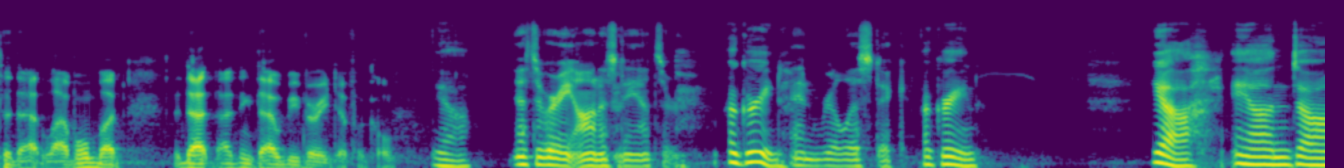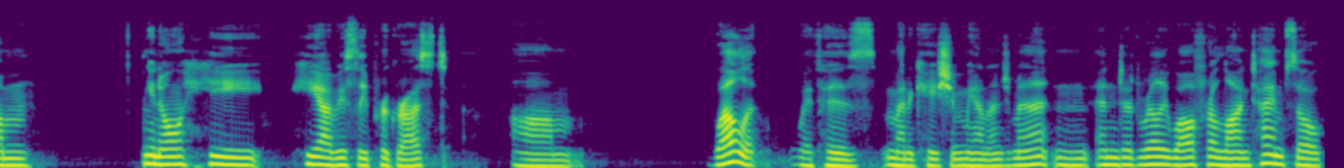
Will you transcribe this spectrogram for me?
to that level, but that I think that would be very difficult. Yeah. That's a very honest answer Agreed. and realistic. Agreed. Yeah, and um, you know he he obviously progressed um, well with his medication management and and did really well for a long time. So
